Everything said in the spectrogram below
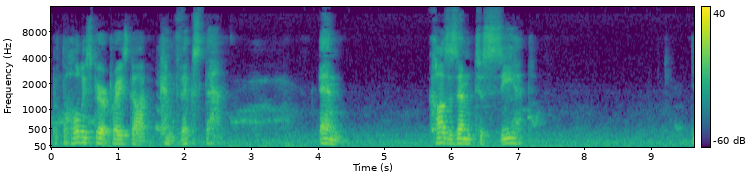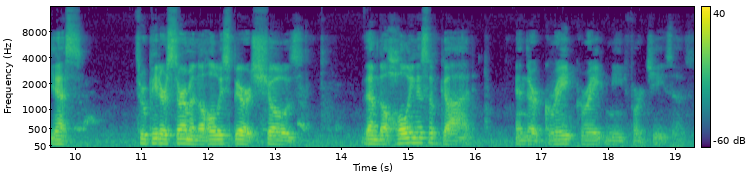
But the Holy Spirit, praise God, convicts them and causes them to see it. Yes, through Peter's sermon, the Holy Spirit shows them the holiness of God and their great, great need for Jesus.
